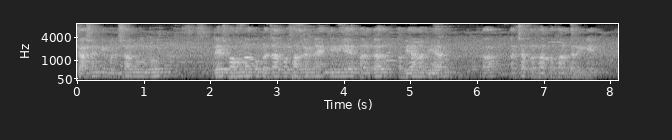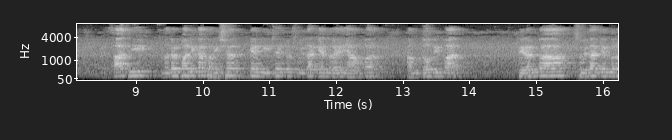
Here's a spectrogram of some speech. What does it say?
शासन की मंशानुरूप देश भावना को प्रचार प्रसार करने के लिए हर घर अभियान अभियान का अच्छा प्रसार प्रसार करेंगे। साथ ही नगर पालिका परिषद के नीचे जो सुविधा केंद्र है, यहाँ पर हम दो दिन बाद तिरंगा सुविधा केंद्र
